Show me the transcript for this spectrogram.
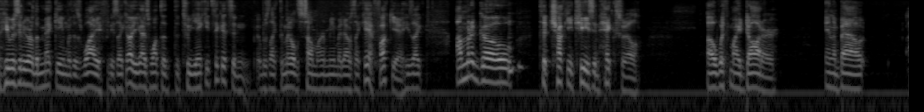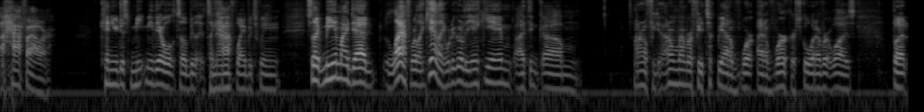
So he was going to go to the Met game with his wife, and he's like, "Oh, you guys want the, the two Yankee tickets?" And it was like the middle of the summer, and me and my dad was like, "Yeah, fuck yeah." He's like, "I'm gonna go to Chuck E. Cheese in Hicksville, uh, with my daughter, in about a half hour. Can you just meet me there? Well, so it'll be it's like No. halfway between." So like me and my dad left. We're like, "Yeah, like we're gonna go to the Yankee game." I think um, I don't know if he, I don't remember if he took me out of work out of work or school, whatever it was, but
